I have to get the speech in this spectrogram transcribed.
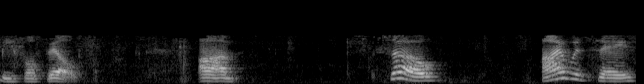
be fulfilled. Um, so I would say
